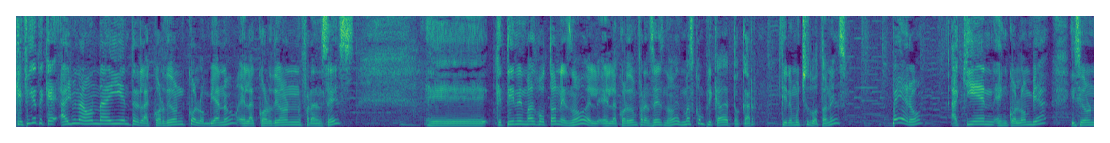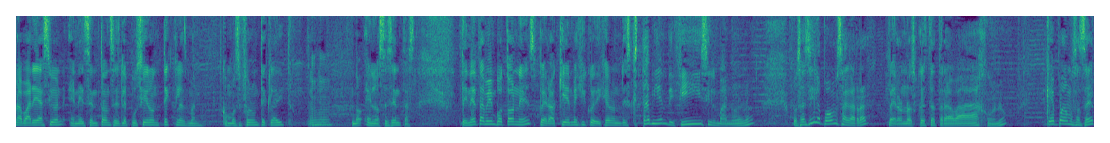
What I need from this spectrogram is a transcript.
Que fíjate que hay una onda ahí entre el acordeón colombiano, el acordeón francés, eh, que tienen más botones, ¿no? El, el acordeón francés, ¿no? Es más complicado de tocar, tiene muchos botones, pero aquí en, en Colombia hicieron una variación en ese entonces, le pusieron teclas, man, como si fuera un tecladito, ¿no? En los 60 Tenía también botones, pero aquí en México dijeron, es que está bien difícil, mano, ¿no? O sea, sí lo podemos agarrar, pero nos cuesta trabajo, ¿no? ¿Qué podemos hacer?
